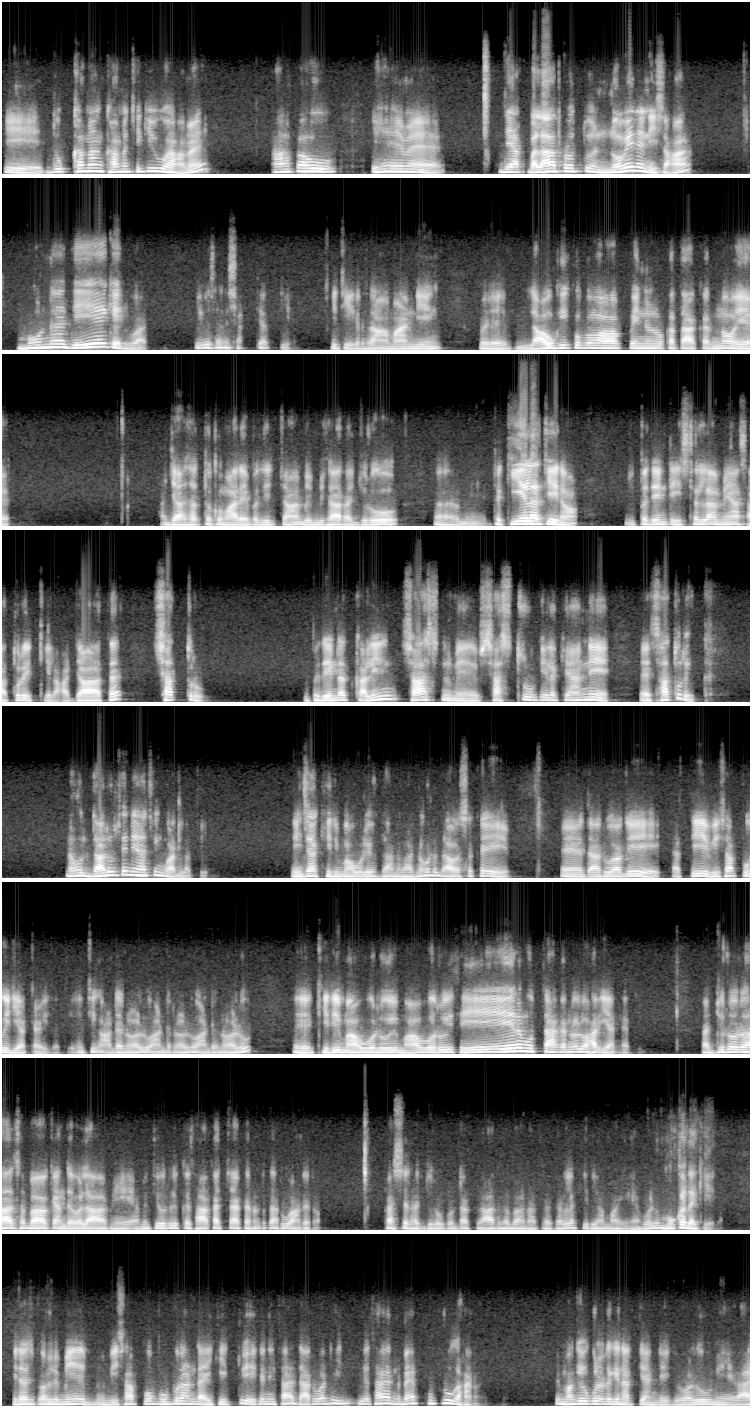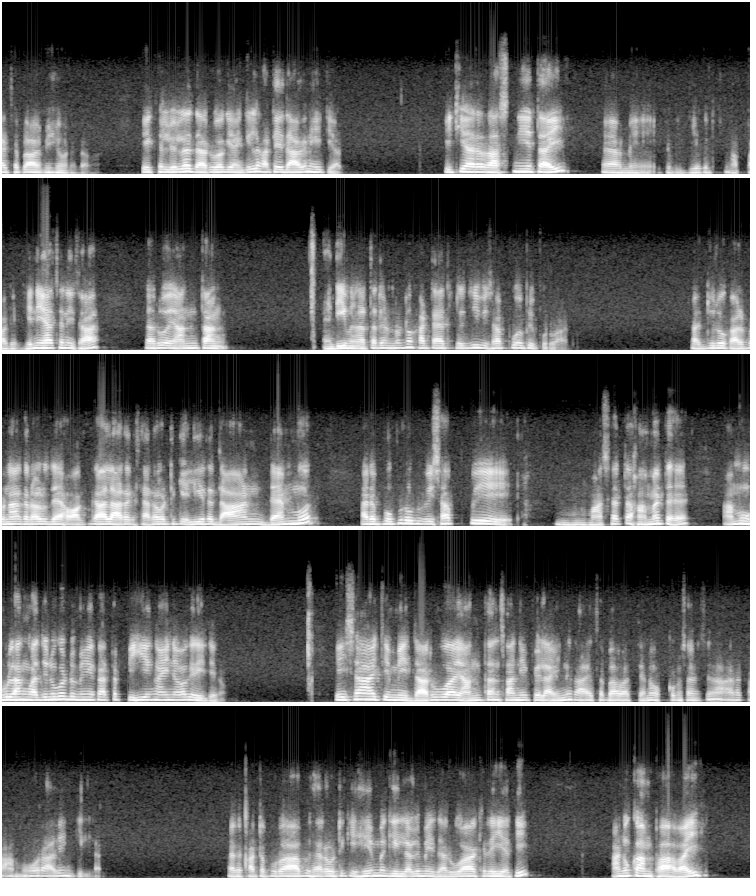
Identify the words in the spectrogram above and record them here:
ඒ දුක්ඛමං කමති කිව්වහම ආපහු එහෙම දෙයක් බලාපොරොත්තු නොවෙන නිසා මොන දේ කෙරුවත් ඉවසන ශක්තියක් තියෙනවා. ඉතින් ඒකට සාමාන්‍යයෙන් ඔය ලෞකික උපමාවක් පෙන්වන කතා කරන ඔය අජාසත් කුමාරය ඉපදිච්චාම බිම්බිසාර රජුරෝ මේට කියලා තියෙනවා. ඉපදෙන්න ඉස්සෙල්ලා මෙයා සතුරෙක් කියලා. අජාත ශත්‍රු ඉපදෙන්නත් කලින් ශාස්ත්‍ර මේ ශාස්ත්‍රු කියලා කියන්නේ සතුරෙක්. නමුත් දරුසෙනේ හසින් වඩලා තියෙනවා. එනිසා කිරිමවුලිය දාන වඩනකොට දවසක ඒ දරුවගේ ඇතේ විසප්පු ගෙඩියක් ඇවිල්ලා තියෙනවා. ඉතින් අඬනවලු අඬනවලු අඬනවලු කිරිමව්වලුයි මව්වරුයි සේරම උත්සාහ කරනවලු හරියන්නේ නැති. රජුරෝ රහස් සභාවක ඇඳවලා මේ ඇමතිවරු එක්ක සාකච්ඡා කරනකොට දරුවා අඬනවා. පස්සේ රජුරෝ පොඩ්ඩක් රහස් සභාව නතර කරලා කිරියම්මගෙන් ඇහුවලු මොකද කියලා. ඊට පස්සේ කොල්ල මේ විසප්පු පුපුරණ්ඩයි කිට්ටු ඒක නිසා දරුවට ඉවසා ගන්න බෑ පුපුරු ගහනවා. ඒ මගේ උගලට ගෙනත් යන්නේ කිව්වලු මේ රාජසභාව මෙහෙවන ගම. ඒක ලෙල දරුවගේ ඇඟිල්ල කටේ දාගෙන හිටියා. හිටිය අර රස්නියටයි මේ ඒක විදියකට අප්පගේ ගෙනේ හත නිසා දරුවා යන්තම් ඇඳීම නතර වෙනකොට කට ඇතුලේදී විසප්පුව පිපුරුවා. රජුරෝ කල්පනා කරවලු දැන් හවක් ගාලා අර සරවටික එළියට දාන්න දැම්මොත් අර පුපුරු විසප්පුවේ මසට හැමට අමු හුලං වදිනකොට මේකට පිහියෙන් අයින වගේ රිදෙනවා. ඒ නිසා ඉතින් මේ දරුවා යන්තම් සනීපෙලා ඉන්න රායස බවක් යන ඔක්කොම සංසන අර කාමෝරාවෙන් ගිල්ලක්. අර කටපුරාපු සරව ටික එහෙම ගිල්ලලු මේ දරුවා කෙරෙහි ඇති අනුකම්පාවයි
